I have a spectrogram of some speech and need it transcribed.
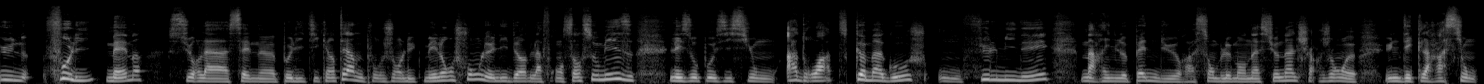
une folie même sur la scène politique interne pour Jean-Luc Mélenchon, le leader de la France insoumise. Les oppositions à droite comme à gauche ont fulminé. Marine Le Pen du Rassemblement national chargeant euh, une déclaration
